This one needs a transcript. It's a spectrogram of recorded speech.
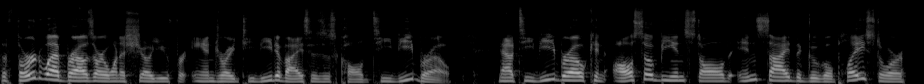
the third web browser I want to show you for Android TV devices is called TV Bro. Now, TV Bro can also be installed inside the Google Play Store,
